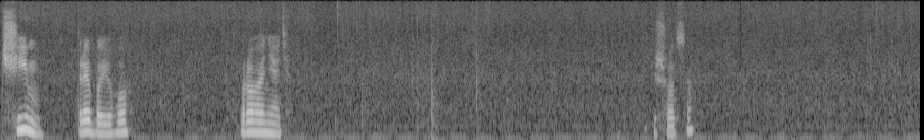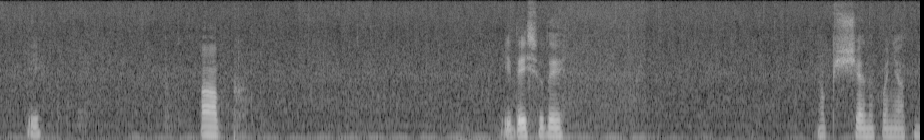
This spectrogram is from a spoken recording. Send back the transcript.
Чим треба його проганяти? І що це? І. Ап. Іди сюди. Вообще непонятно.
